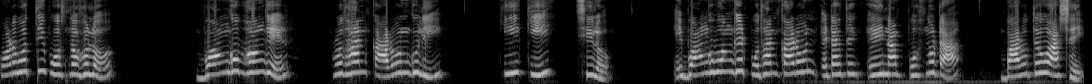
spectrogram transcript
পরবর্তী প্রশ্ন হলো, বঙ্গভঙ্গের প্রধান কারণগুলি কি কি ছিল? এই বঙ্গভঙ্গের প্রধান কারণ এটাতে এই নাম প্রশ্নটা বারোতেও আসে।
